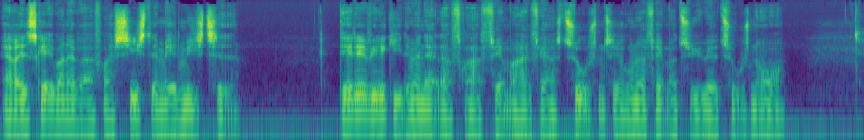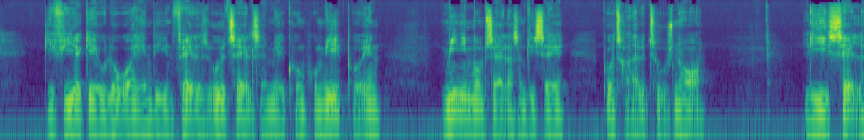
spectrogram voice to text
at redskaberne var fra sidste mellemistid – dette ville give dem en alder fra 75.000 til 125.000 år. De fire geologer endte i en fælles udtalelse med et kompromis på en minimumsalder, som de sagde, på 30.000 år. Lige selv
